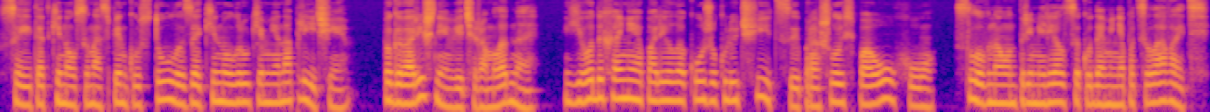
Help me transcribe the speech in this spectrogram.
Саид откинулся на спинку стула, закинул руки мне на плечи. «Поговоришь с ним вечером, ладно?» Его дыхание опалило кожу ключицы, прошлось по уху, словно он примерялся, куда меня поцеловать.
